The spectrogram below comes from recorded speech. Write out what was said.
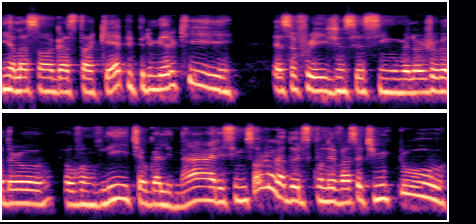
em relação a gastar cap. Primeiro que essa free agency, assim, o melhor jogador é o Van Vliet, é o Galinari, assim, não são jogadores que vão levar seu time pro,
